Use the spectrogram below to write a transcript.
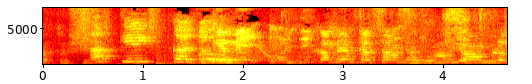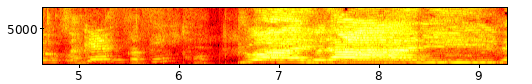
Ok, mais on le dit quand même comme ça on est ensemble, ok? Joyeux anniversaire,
